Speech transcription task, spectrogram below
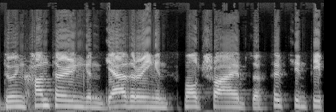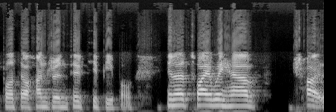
doing hunting and gathering in small tribes of 15 people to 150 people. You know, that's why we have tri-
